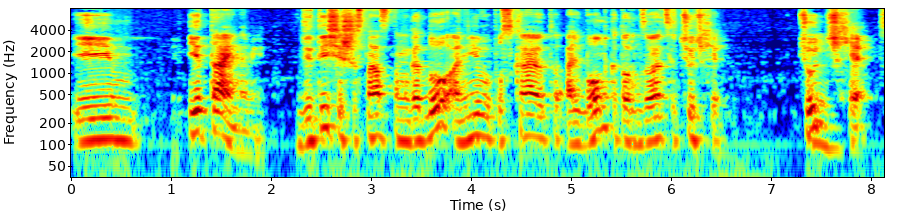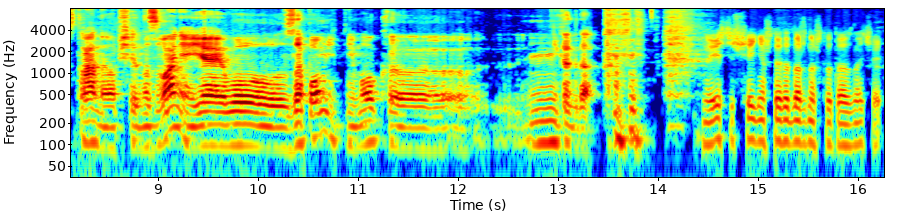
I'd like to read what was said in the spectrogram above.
и, и тайнами. В 2016 году они выпускают альбом, который называется Чучхе. Чучхе. Странное вообще название. Я его запомнить не мог э, никогда. Но есть ощущение, что это должно что-то означать.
